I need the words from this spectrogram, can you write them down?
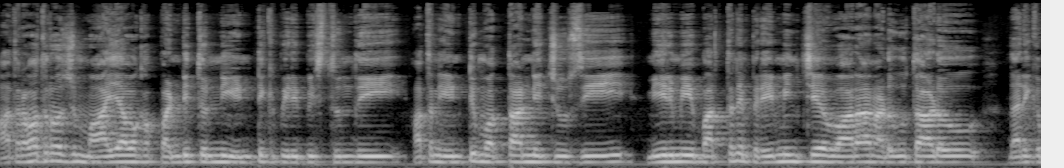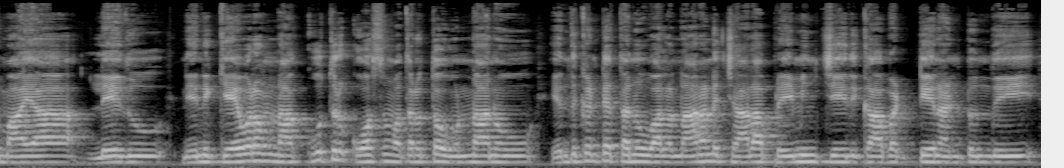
ఆ తర్వాత రోజు మాయా ఒక పండితుణ్ణి ఇంటికి పిలిపిస్తుంది. అతని ఇంటి మొత్తాన్ని చూసి మీరు మీ భర్తని ప్రేమించేవారా? అని అడుగుతాడు. దానికి మాయా? లేదు. నేను కేవలం నా కూతురు కోసం అతనితో ఉన్నాను. ఎందుకంటే తను వాళ్ళ నాన్నని చాలా ప్రేమించేది కాబట్టి అని అంటుంది.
